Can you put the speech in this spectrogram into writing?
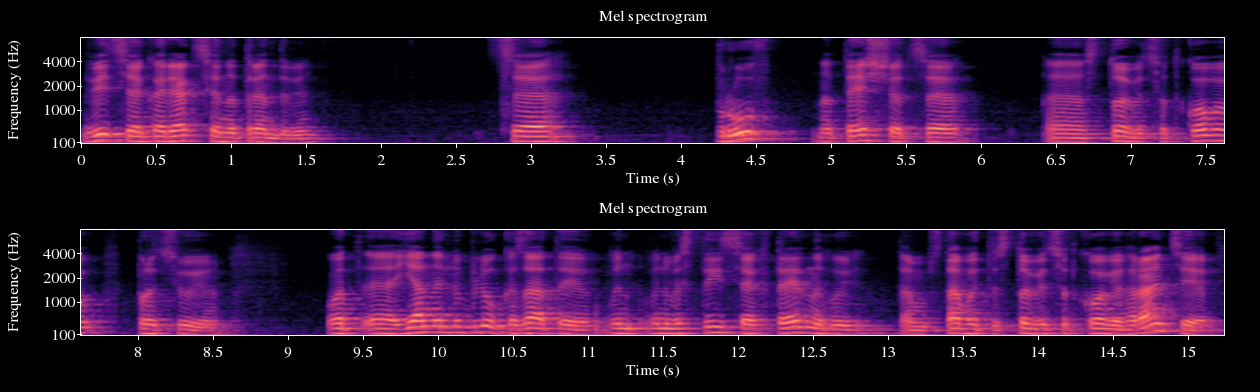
Дивіться, яка реакція на трендові. Це пруф на те, що це е, 100% працює. От е, я не люблю казати в інвестиціях, в трейдингу, там ставити 100% гарантії,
